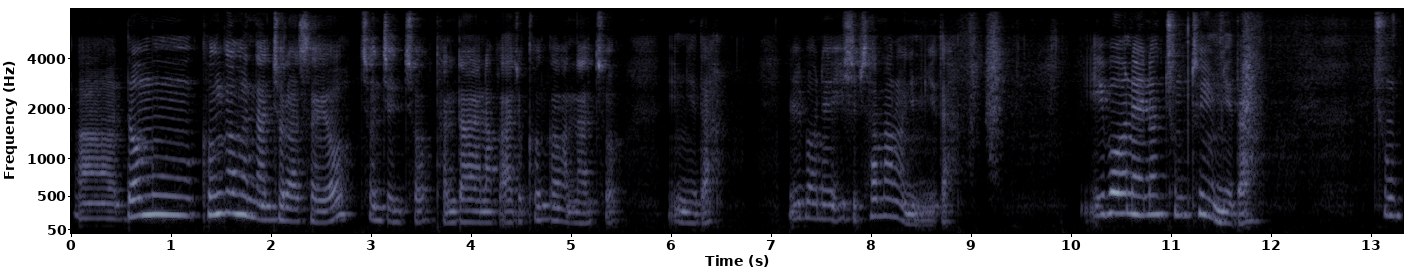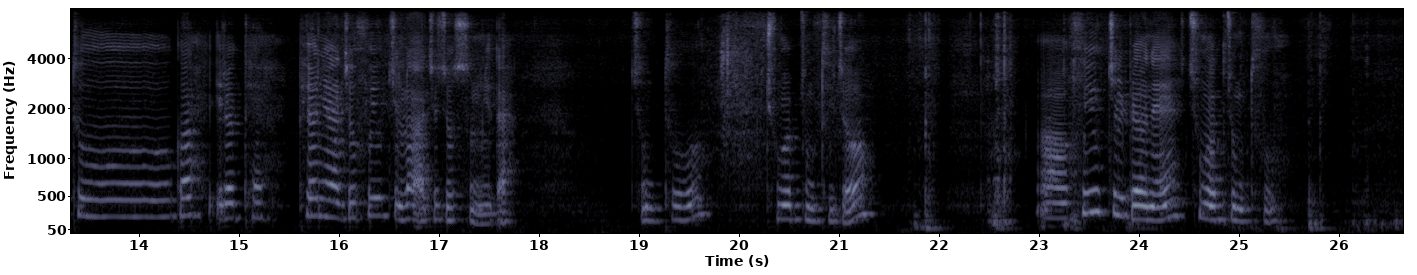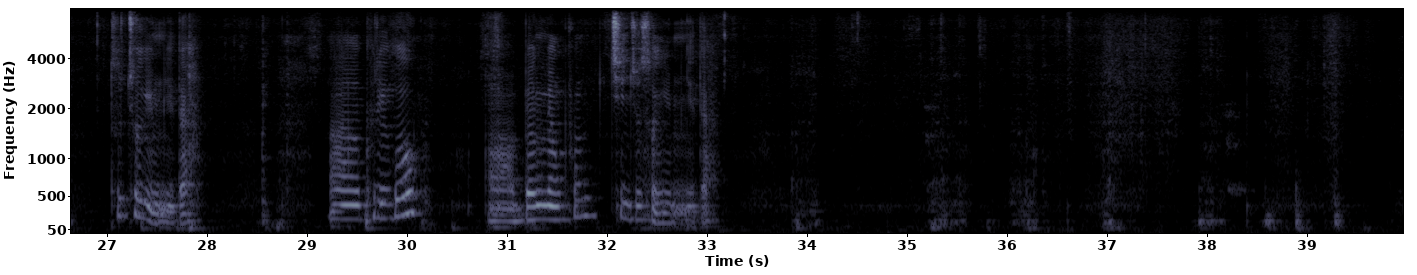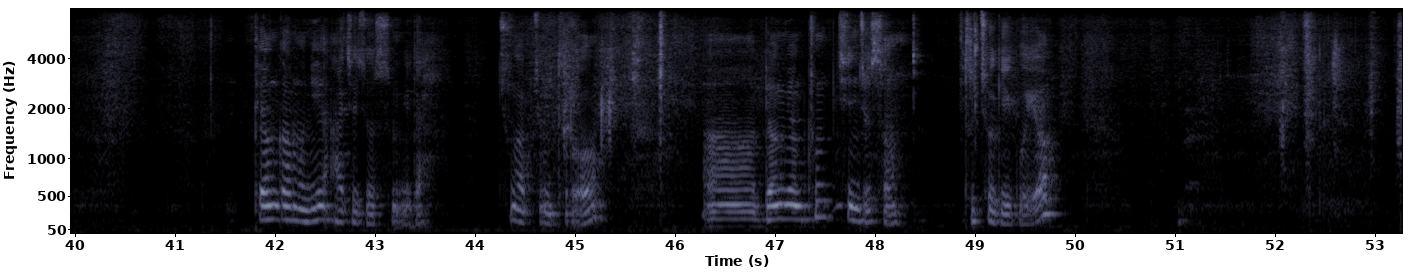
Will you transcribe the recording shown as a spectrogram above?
아, 너무 건강한 난초라서요. 전진초 단단하고 아주 건강한 난초입니다. 1번에 24만 원입니다. 2번에는 중투입니다. 중투가 이렇게 편이 아주 후육질로 아주 좋습니다. 중투, 중압 중투죠. 아, 후육질 변의 중압 중투 두 촉입니다. 아, 그리고 어, 명명품 진주성입니다. 병가문이 아주 좋습니다. 중압중투로 어, 명명품 진주성 두 촉이고요.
